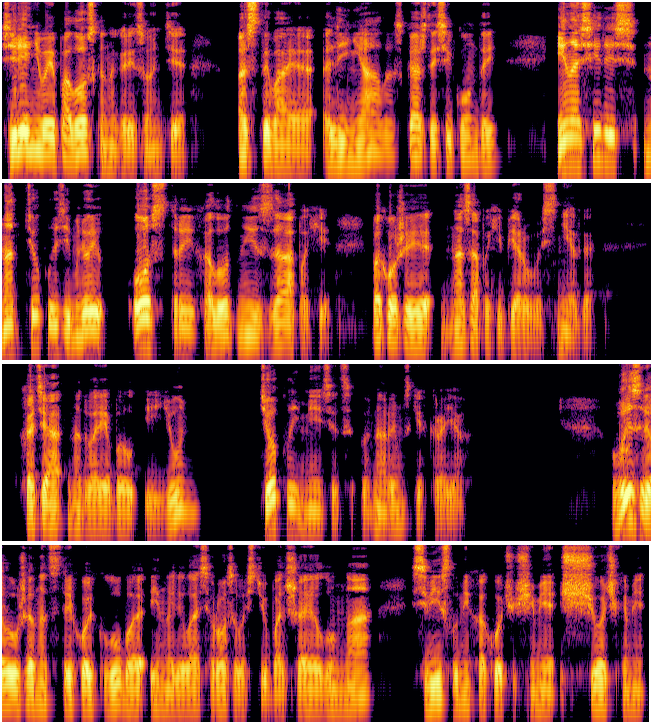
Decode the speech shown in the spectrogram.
Сиреневая полоска на горизонте, остывая, линяла с каждой секундой, и носились над теплой землей острые холодные запахи, похожие на запахи первого снега. Хотя на дворе был июнь, теплый месяц в нарымских краях. Вызрела уже над стрихой клуба и налилась розовостью большая луна — с вислыми хохочущими щечками,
